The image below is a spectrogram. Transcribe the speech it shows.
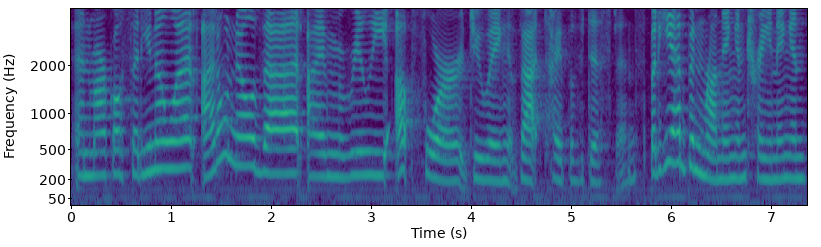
And Marco said, You know what? I don't know that I'm really up for doing that type of distance. But he had been running and training and,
